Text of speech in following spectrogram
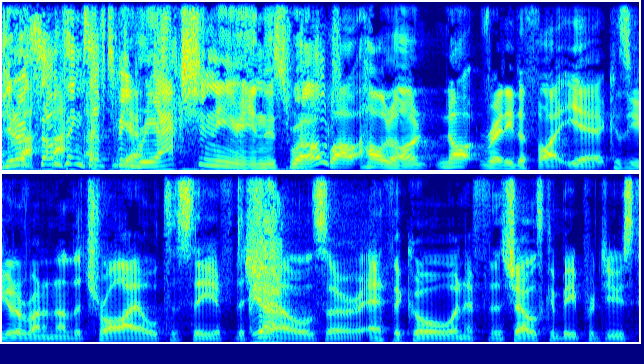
You know, some things have to be Yeah. reactionary in this world. Well, hold on, not ready to fight yet because you got to run another trial to see if the Yeah. shells are ethical and if the shells can be produced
